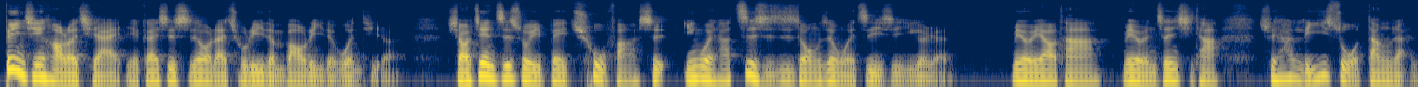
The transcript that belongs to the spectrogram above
病情好了起来，也该是时候来处理冷暴力的问题了。小健之所以被触发，是因为他自始至终认为自己是一个人，没有人要他，没有人珍惜他，所以他理所当然。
